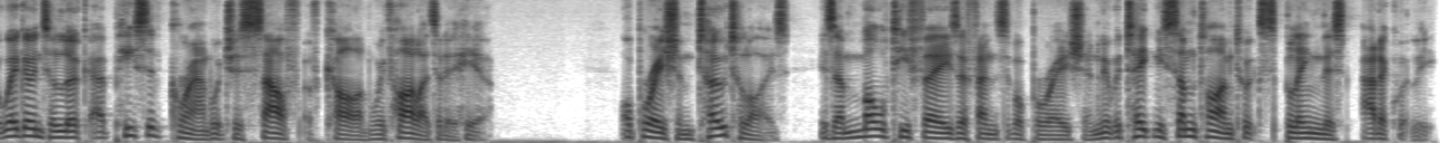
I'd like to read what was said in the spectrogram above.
but we're going to look at a piece of ground which is south of Caen. We've highlighted it here. Operation Totalize is a multi phase offensive operation, and it would take me some time to explain this adequately.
